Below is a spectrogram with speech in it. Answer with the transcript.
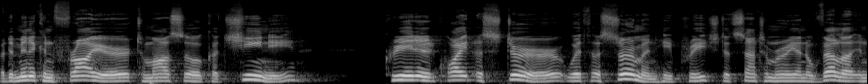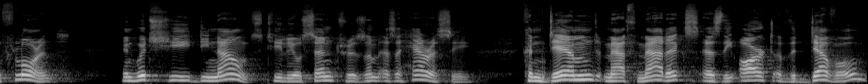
a Dominican friar, Tommaso Caccini, created quite a stir with a sermon he preached at Santa Maria Novella in Florence, in which he denounced heliocentrism as a heresy, condemned mathematics as the art of the devil,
